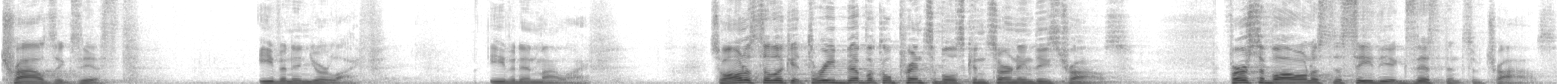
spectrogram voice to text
trials exist, even in your life, even in my life. So I want us to look at three biblical principles concerning these trials. First of all, I want us to see the existence of trials.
